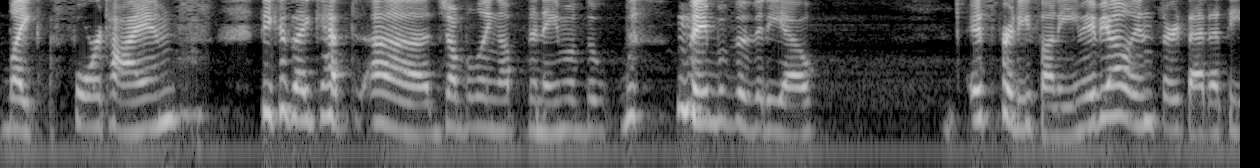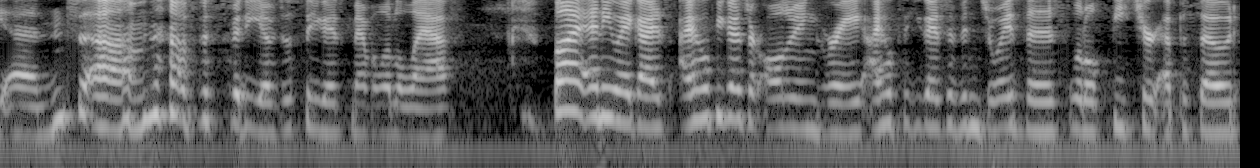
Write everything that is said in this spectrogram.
like four times because I kept uh, jumbling up the name of the name of the video. It's pretty funny. Maybe I'll insert that at the end um, of this video just so you guys can have a little laugh. But anyway, guys, I hope you guys are all doing great. I hope that you guys have enjoyed this little feature episode.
